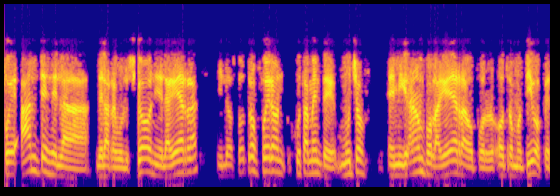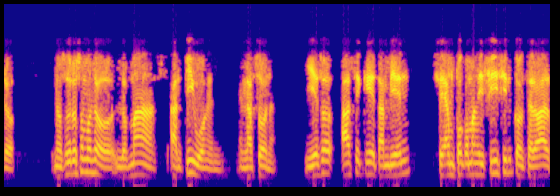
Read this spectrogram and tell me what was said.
fue antes de la, de la revolución y de la guerra, y los otros fueron justamente, muchos emigraron por la guerra o por otros motivos, pero nosotros somos los más antiguos en, en la zona. Y eso hace que también sea un poco más difícil conservar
